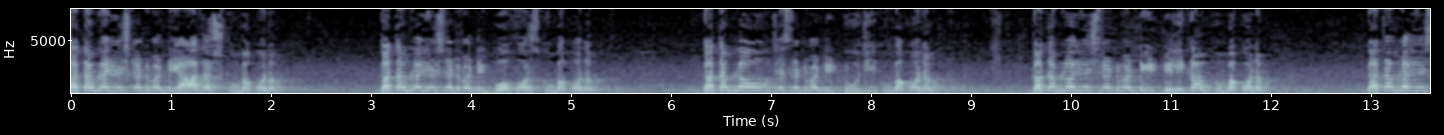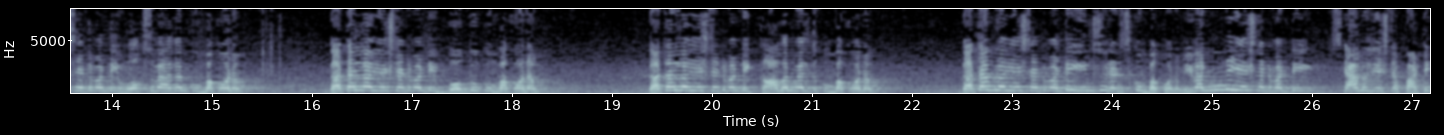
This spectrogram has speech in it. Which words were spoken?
గతంలో చేసినటువంటి ఆదర్శ్ కుంభకోణం గతంలో చేసినటువంటి బోఫోర్స్ కుంభకోణం గతంలో చేసినటువంటి టూ కుంభకోణం గతంలో చేసినటువంటి టెలికాం కుంభకోణం గతంలో చేసినటువంటి వోక్స్ వ్యాగన్ కుంభకోణం గతంలో చేసినటువంటి బొగ్గు కుంభకోణం గతంలో చేసినటువంటి కామన్వెల్త్ కుంభకోణం గతంలో చేసినటువంటి ఇన్సూరెన్స్ కుంభకోణం. ఇవన్నీ చేసినటువంటి స్కాములు చేసిన పార్టీ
